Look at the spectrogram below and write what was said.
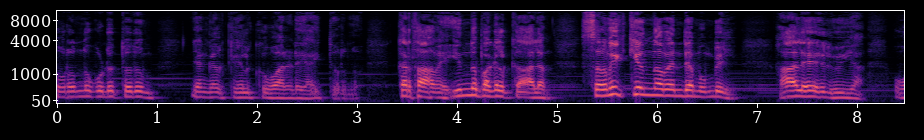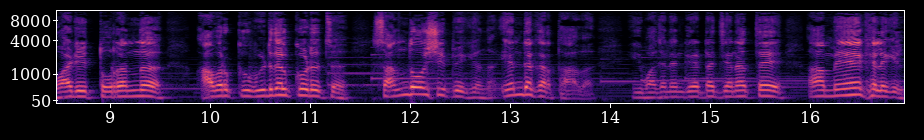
തുറന്നു കൊടുത്തതും ഞങ്ങൾ കേൾക്കുവാനിടയായി തീർന്നു കർത്താവെ ഇന്ന് പകൽക്കാലം ശ്രമിക്കുന്നവന്റെ മുമ്പിൽ ഹാലേ ലൂയ വഴി തുറന്ന് അവർക്ക് വിടുതൽ കൊടുത്ത് സന്തോഷിപ്പിക്കുന്ന എന്റെ കർത്താവ് ഈ വചനം കേട്ട ജനത്തെ ആ മേഖലയിൽ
